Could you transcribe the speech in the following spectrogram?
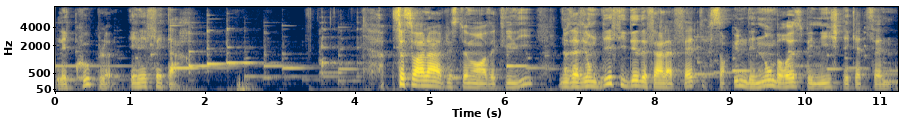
les couples et les fêtards. Ce soir-là, justement, avec Lily, nous avions décidé de faire la fête sur une des nombreuses péniches des quatre Seines.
